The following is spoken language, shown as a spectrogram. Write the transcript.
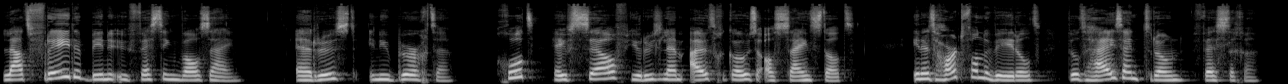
Laat vrede binnen uw vestingwal zijn en rust in uw burchten. God heeft zelf Jeruzalem uitgekozen als zijn stad. In het hart van de wereld wilt hij zijn troon vestigen.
